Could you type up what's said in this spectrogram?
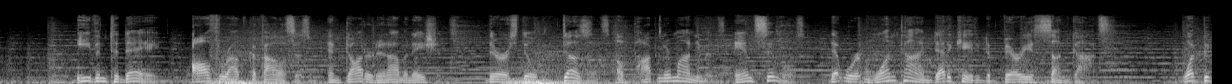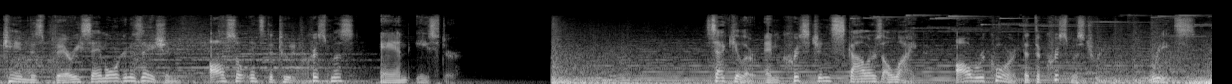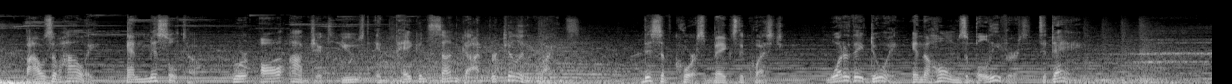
Even today, all throughout Catholicism and daughter denominations, there are still dozens of popular monuments and symbols that were at one time dedicated to various sun gods. What became this very same organization also instituted Christmas and Easter. Secular and Christian scholars alike all record that the Christmas tree, wreaths, boughs of holly, and mistletoe were all objects used in pagan sun god fertility rites. This, of course, begs the question what are they doing in the homes of believers today?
